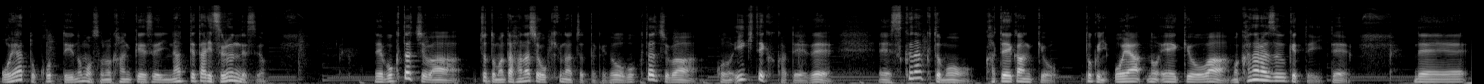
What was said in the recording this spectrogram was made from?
親と子っていうのもその関係性になってたりするんですよ。で僕たちはちょっとまた話大きくなっちゃったけど僕たちはこの生きていく過程で、えー、少なくとも家庭環境特に親の影響は、まあ、必ず受けていてで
